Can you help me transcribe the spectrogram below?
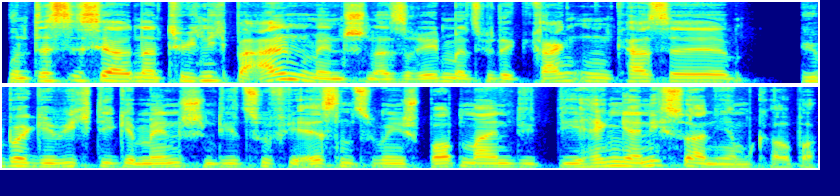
Und das ist ja natürlich nicht bei allen Menschen. Also reden wir jetzt wieder Krankenkasse, übergewichtige Menschen, die zu viel essen, zu wenig Sport meinen, die, die hängen ja nicht so an ihrem Körper.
